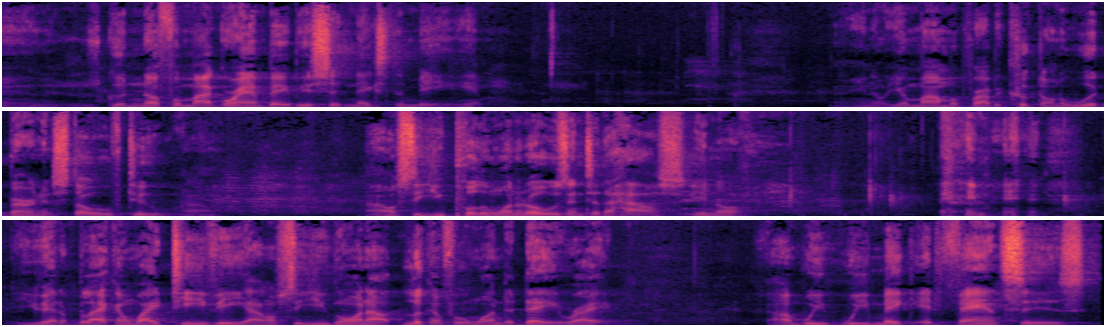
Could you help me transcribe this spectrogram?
and it was good enough for my grandbaby sitting next to me. You know, your mama probably cooked on a wood burning stove, too. I don't, I don't see you pulling one of those into the house, you know. Amen. You had a black and white TV. I don't see you going out looking for one today, right? Uh, we, we make advances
